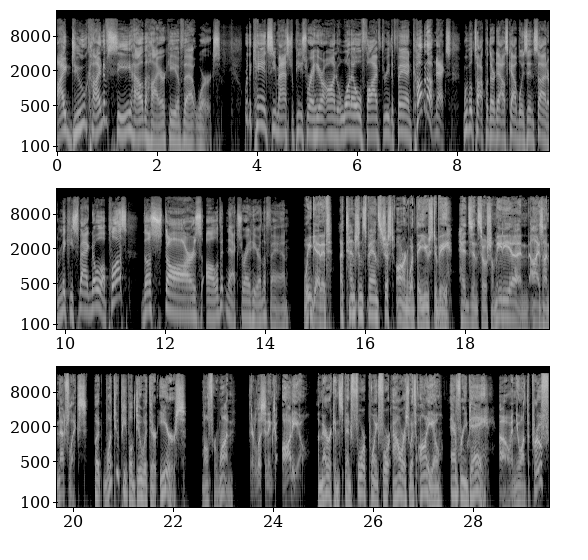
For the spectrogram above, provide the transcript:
I do kind of see how the hierarchy of that works. We're the KNC Masterpiece right here on 1053 The Fan. Coming up next, we will talk with our Dallas Cowboys insider, Mickey Spagnola, plus the stars. All of it next, right here on The Fan. We get it. Attention spans just aren't what they used to be heads in social media and eyes on Netflix. But what do people do with their ears? Well, for one, they're listening to audio. Americans spend 4.4 hours with audio every day. Oh, and you want the proof?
